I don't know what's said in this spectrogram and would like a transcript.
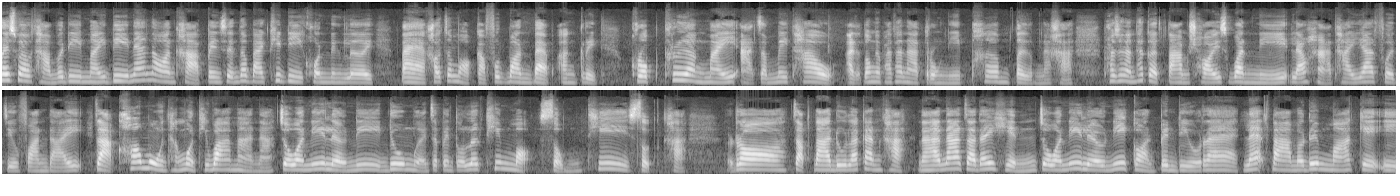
คริสเวลถามว่าดีไหมดีแน่นอนค่ะ เป็นเซนเตอร์แบ็กที่ดีคนหนึ่งเลย แต่เขาจะเหมาะกับฟุตบอลแบบอังกฤษ ครบเครื่องไหมอาจจะไม่เท่า อาจจะต้องไปพัฒนาตรงนี้เพิ่มเติมนะคะ เพราะฉะนั้นถ้าเกิดตามช้อยส์วันนี้ แล้วหาทายาทเฟอร์จิลฟันไดจากข้อมูลทั้งหมดที่ว่ามานะโจวานนี่เลวนี่ดูเหมือนจะเป็นตัวเลือกที่เหมาะสมที่สุดค่ะ รอจับตาดูแล้วกันค่ะนะคะน่าจะได้เห็นโจวานนี่เลวนี่ก่อนเป็นดีลแรก และตามมาด้วยมาร์กเกอี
